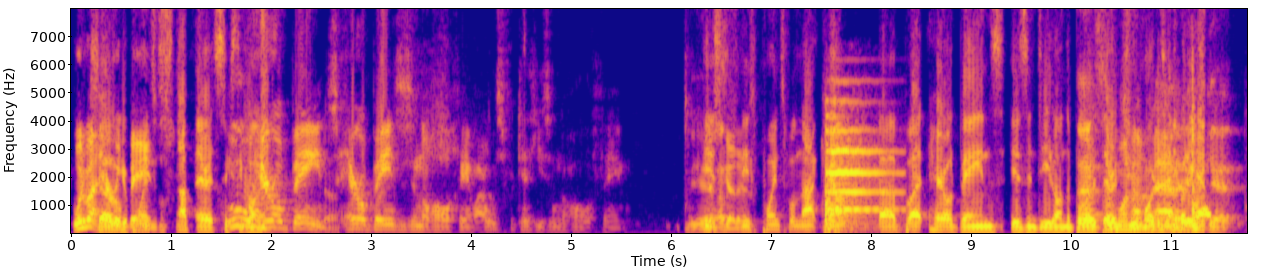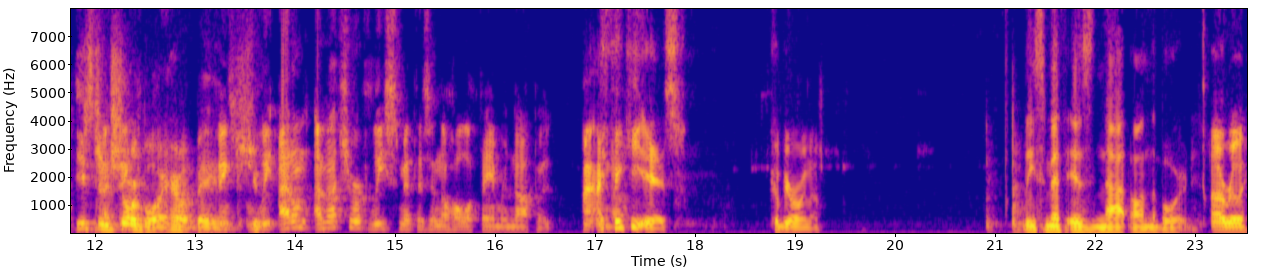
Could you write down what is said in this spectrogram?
What about so Harold your Baines? points will stop there at 61. Ooh, Harold Baines. Yeah. Harold Baines is in the Hall of Fame. I always forget he's in the Hall of Fame. Yeah, these, these points will not count, uh, but Harold Baines is indeed on the board. That's there the are 2 I'm more. Does anybody have Eastern Shore boy Harold Baines? I, think Lee, I don't. I'm not sure if Lee Smith is in the Hall of Fame or not, but I, I think he is. Could be wrong though. Lee Smith is not on the board. Oh, really?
